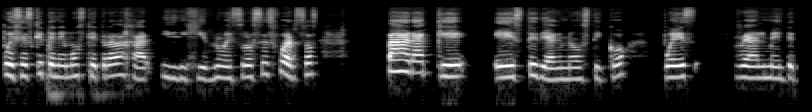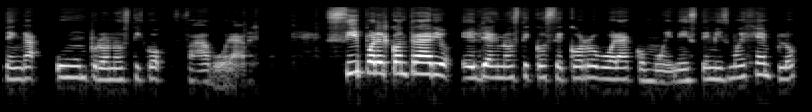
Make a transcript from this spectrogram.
pues es que tenemos que trabajar y dirigir nuestros esfuerzos para que este diagnóstico pues realmente tenga un pronóstico favorable. Si por el contrario el diagnóstico se corrobora como en este mismo ejemplo,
